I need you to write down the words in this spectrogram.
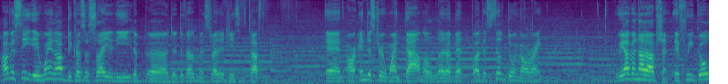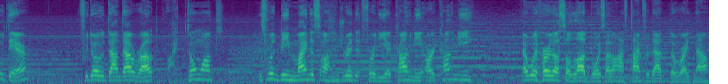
obviously, it went up because of slightly the, uh, the development strategies and stuff. And our industry went down a little bit, but it's still doing alright. We have another option. If we go there, if we go down that route, I don't want... This would be minus 100 for the economy. Our economy that would hurt us a lot, boys. I don't have time for that, though, right now.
